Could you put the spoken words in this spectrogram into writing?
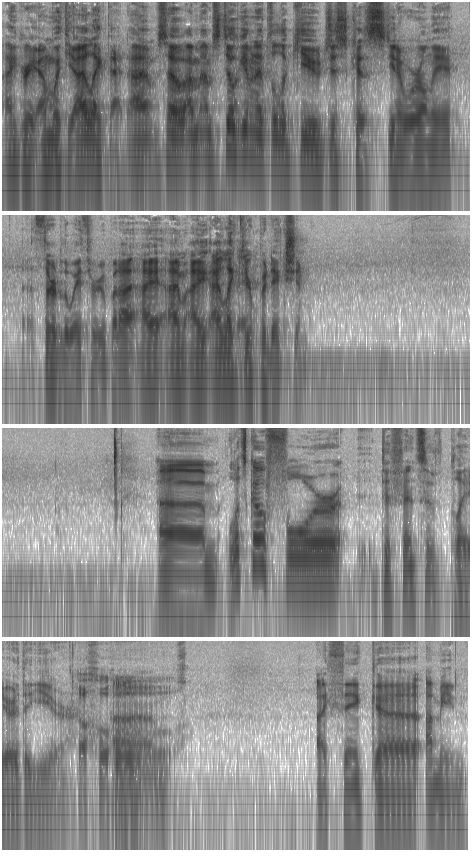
I agree. I'm with you. I like that. Um, so I'm, I'm still giving it the Lecque just because you know we're only a third of the way through. But I I, I'm- I, I like Fair. your prediction. Um, let's go for defensive player of the year. Oh, Um, I think. Uh, I mean,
